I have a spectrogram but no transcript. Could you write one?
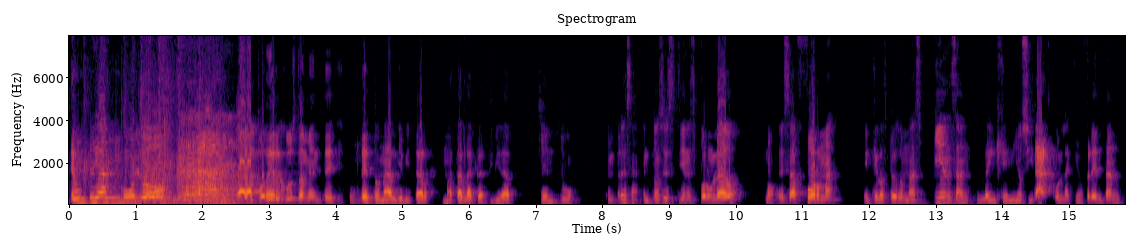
de un triángulo para poder justamente detonar y evitar matar la creatividad en tu empresa. Entonces tienes por un lado ¿no? esa forma en que las personas piensan, la ingeniosidad con la que enfrentan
